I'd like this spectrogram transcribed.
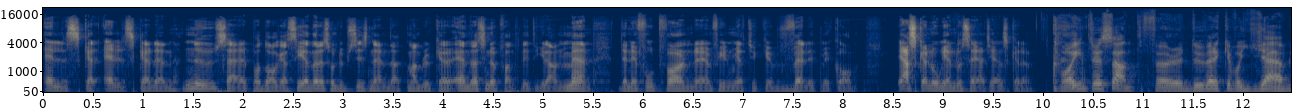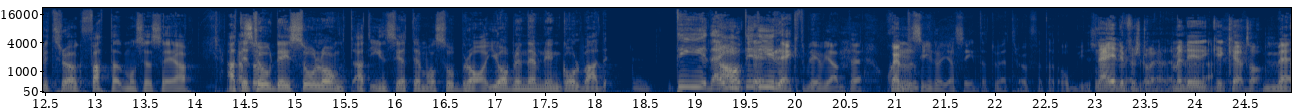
älskar, älskar den nu så här ett par dagar senare som du precis nämnde att man brukar ändra sin uppfattning lite grann, men den är fortfarande en film jag tycker väldigt mycket om. Jag ska nog ändå säga att jag älskar den. Vad intressant, för du verkar vara jävligt trögfattad måste jag säga. Att det Alltså? tog dig så långt att inse att den var så bra. Jag blev nämligen golvad det, nej, Ja, inte okej. direkt blev jag inte. Skämt Mm. åsido, jag säger inte att du är trögfattad obviously. Nej, det förstår jag, men det kan jag ta. Men,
